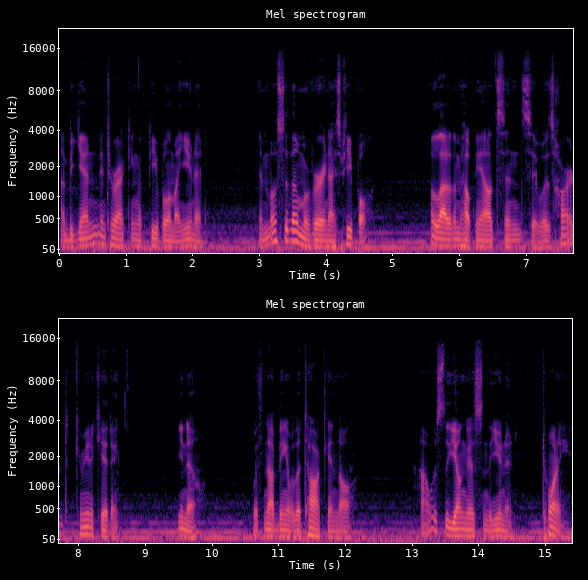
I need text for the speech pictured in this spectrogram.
I began interacting with people in my unit and most of them were very nice people. A lot of them helped me out since it was hard communicating. You know, with not being able to talk and all. I was the youngest in the unit, 20,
